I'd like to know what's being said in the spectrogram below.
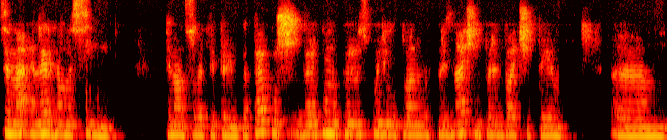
це на енергоносії фінансова підтримка. Також за рахунок перерозподілу планових призначень передбачити ем,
